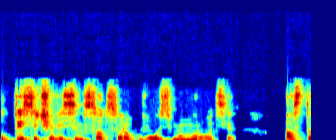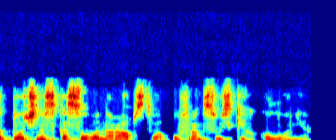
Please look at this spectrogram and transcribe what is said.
У 1848 році остаточно скасовано рабство у французьких колоніях.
